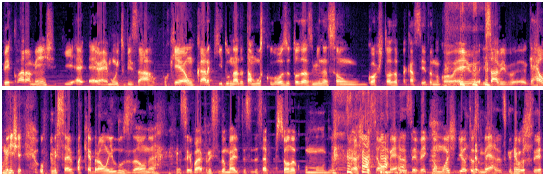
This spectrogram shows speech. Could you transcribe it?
vê claramente que é, é- é muito bizarro, porque é um cara que do nada tá musculoso, todas as minas são gostosas pra caceta no colégio, e sabe, realmente o filme serve pra quebrar uma ilusão, né? Você vai pro ensino médio e se decepciona com o mundo. Você acha que você é um merda, você vê que tem um monte de outros merdas que nem você.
